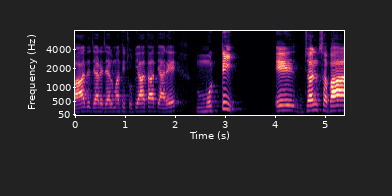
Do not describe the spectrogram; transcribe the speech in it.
બાદ જ્યારે જેલમાંથી છૂટ્યા હતા ત્યારે મોટી એ જનસભા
